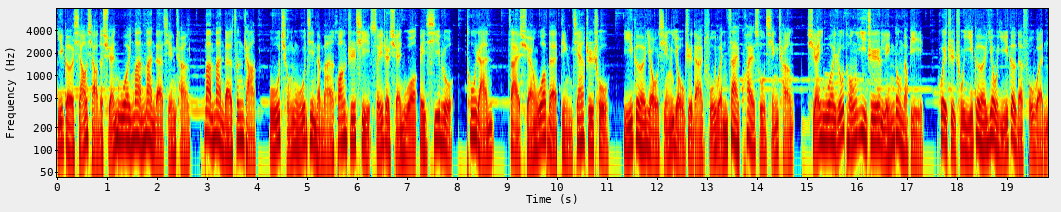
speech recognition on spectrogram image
一个小小的漩涡慢慢的形成，慢慢的增长，无穷无尽的蛮荒之气随着漩涡被吸入。突然，在漩涡的顶尖之处。一个有形有质的符文在快速形成，漩涡如同一支灵动的笔，绘制出一个又一个的符文。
